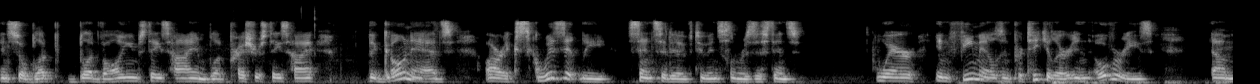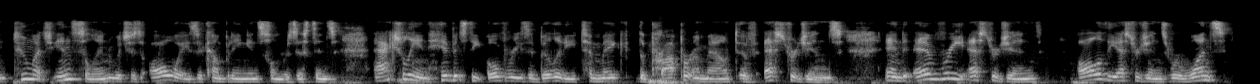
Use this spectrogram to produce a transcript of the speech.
And so blood blood volume stays high and blood pressure stays high. The gonads are exquisitely sensitive to insulin resistance, where in females in particular, in ovaries, um, too much insulin, which is always accompanying insulin resistance, actually inhibits the ovary's ability to make the proper amount of estrogens. And every estrogen, all of the estrogens were once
